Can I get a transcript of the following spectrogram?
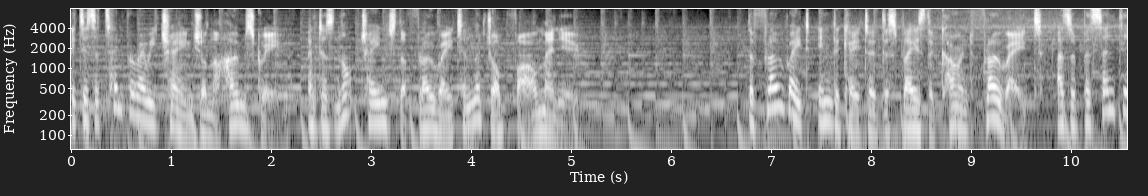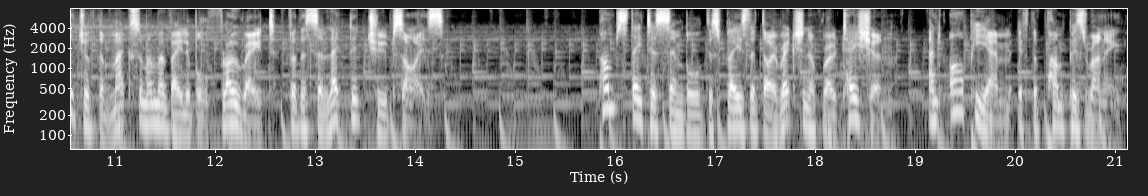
It is a temporary change on the home screen and does not change the flow rate in the job file menu. The flow rate indicator displays the current flow rate as a percentage of the maximum available flow rate for the selected tube size. Pump status symbol displays the direction of rotation and RPM if the pump is running.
